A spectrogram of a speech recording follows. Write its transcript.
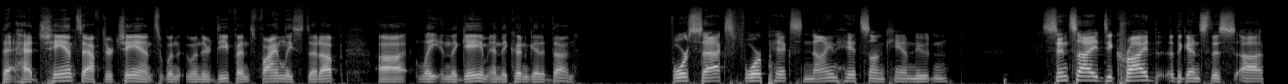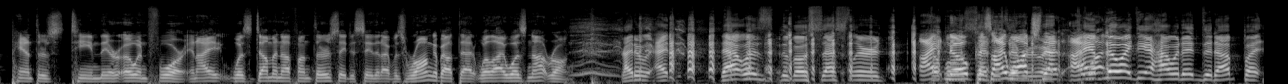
that had chance after chance when when their defense finally stood up uh, late in the game and they couldn't get it done. Four sacks, four picks, nine hits on Cam Newton. Since I decried against this uh, Panthers team, they are 0 and 4, and I was dumb enough on Thursday to say that I was wrong about that. Well, I was not wrong. I don't. I, that was the most Sessler. I know because I watched everywhere. that. I, I, have no idea how it ended up, but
